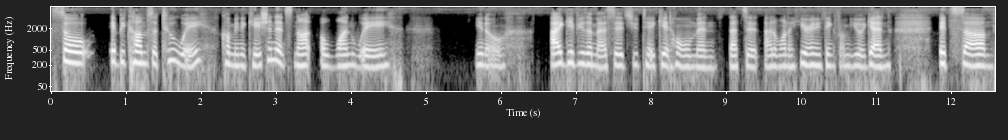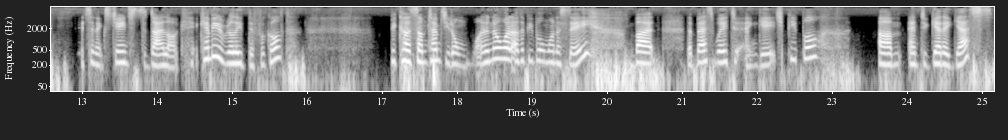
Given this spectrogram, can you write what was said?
So it becomes a two way communication. It's not a one way, you know, I give you the message, you take it home, and that's it. I don't want to hear anything from you again. It's um, it's an exchange, it's a dialogue. It can be really difficult because sometimes you don't want to know what other people want to say, but the best way to engage people um, and to get a yes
